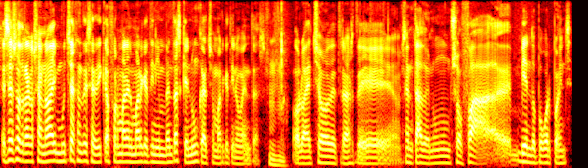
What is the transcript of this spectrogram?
Esa es otra cosa, ¿no? Hay mucha gente que se dedica a formar el marketing en ventas que nunca ha hecho marketing o ventas. O lo ha hecho detrás de. sentado en un sofá eh, viendo PowerPoints.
